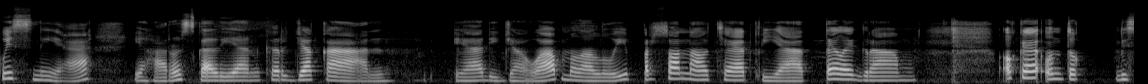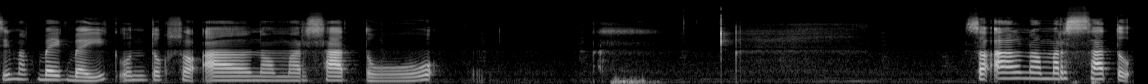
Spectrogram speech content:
quiz nih ya yang harus kalian kerjakan. Ya, dijawab melalui personal chat via Telegram. Oke, untuk disimak baik-baik untuk soal nomor satu. Soal nomor satu.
